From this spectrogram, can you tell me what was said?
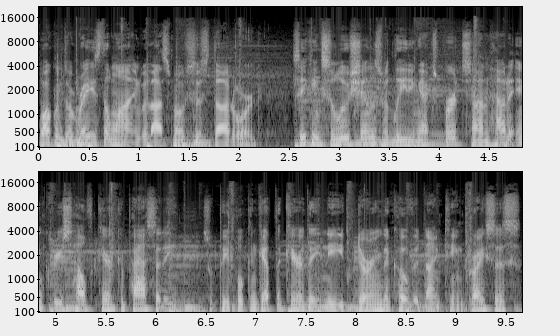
Welcome to Raise the Line with Osmosis.org, seeking solutions with leading experts on how to increase healthcare capacity so people can get the care they need during the COVID 19 crisis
